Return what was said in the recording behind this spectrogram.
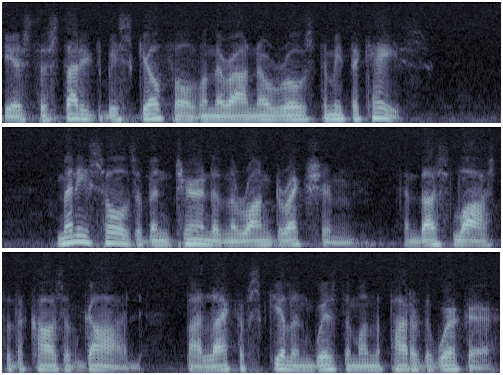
He is to study to be skillful when there are no rules to meet the case. Many souls have been turned in the wrong direction and thus lost to the cause of God by lack of skill and wisdom on the part of the worker.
